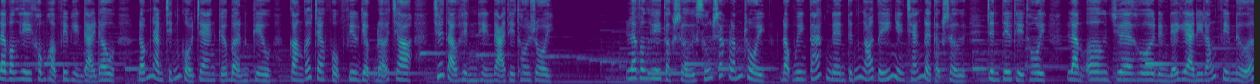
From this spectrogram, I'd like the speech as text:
là Vân Hy không hợp phim hiện đại đâu, đóng nam chính cổ trang kiểu bệnh kiều, còn có trang phục phiêu giật đỡ cho, chứ tạo hình hiện đại thì thôi rồi. La Vân Hy thật sự xuống sắc lắm rồi, đọc nguyên tác nên tính ngó tí nhưng chán đời thật sự. Trình Tiêu thì thôi, làm ơn Jue Hua đừng để gà đi đóng phim nữa,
